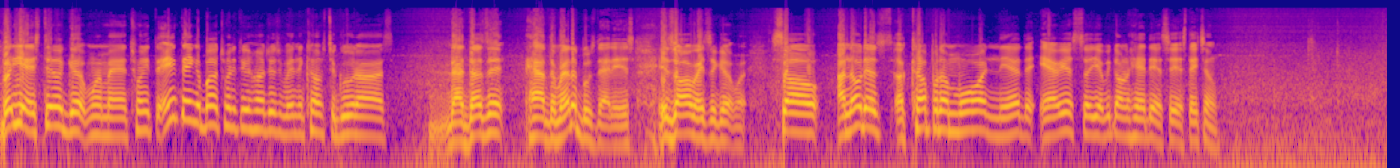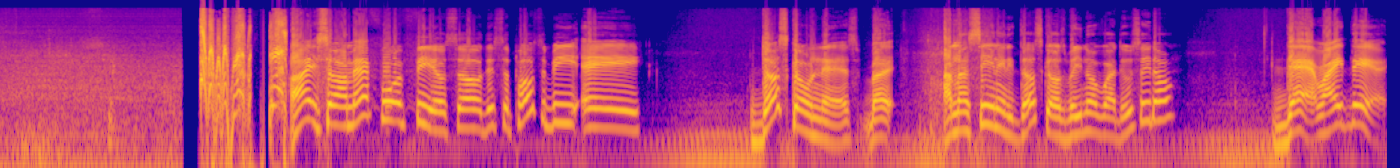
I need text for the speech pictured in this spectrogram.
But yeah, it's still a good one, man. 23. Anything above 2300s when it comes to Groudons that doesn't have the boost that is is always a good one. So I know there's a couple of more near the area. So yeah, we're gonna head there. So yeah, stay tuned. All right, so I'm at Ford Field. So this is supposed to be a Duskull nest, but I'm not seeing any Duskulls, but you know what I do see though? That right there.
